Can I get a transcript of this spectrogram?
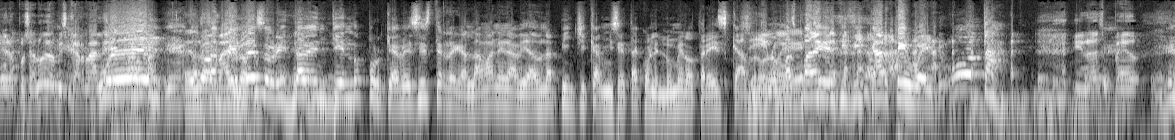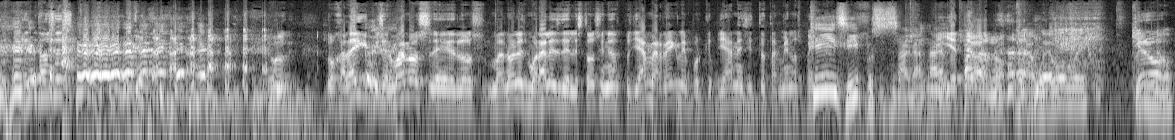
Pero pues saludos a mis carnales. Güey, hasta broma, es apenas broma. ahorita entiendo por qué a veces te regalaban en Navidad una pinche camiseta con el número 3, cabrón. Sí, nomás para identificarte, güey. ¡Puta! y no es pedo. Entonces, ojalá y que mis hermanos, eh, los Manueles Morales del Estados Unidos, pues ya me arreglen porque ya necesito también los. Sí, sí, pues hagan, hagan el Billete paro. ¿no? A huevo, güey. ¿Quién Pero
